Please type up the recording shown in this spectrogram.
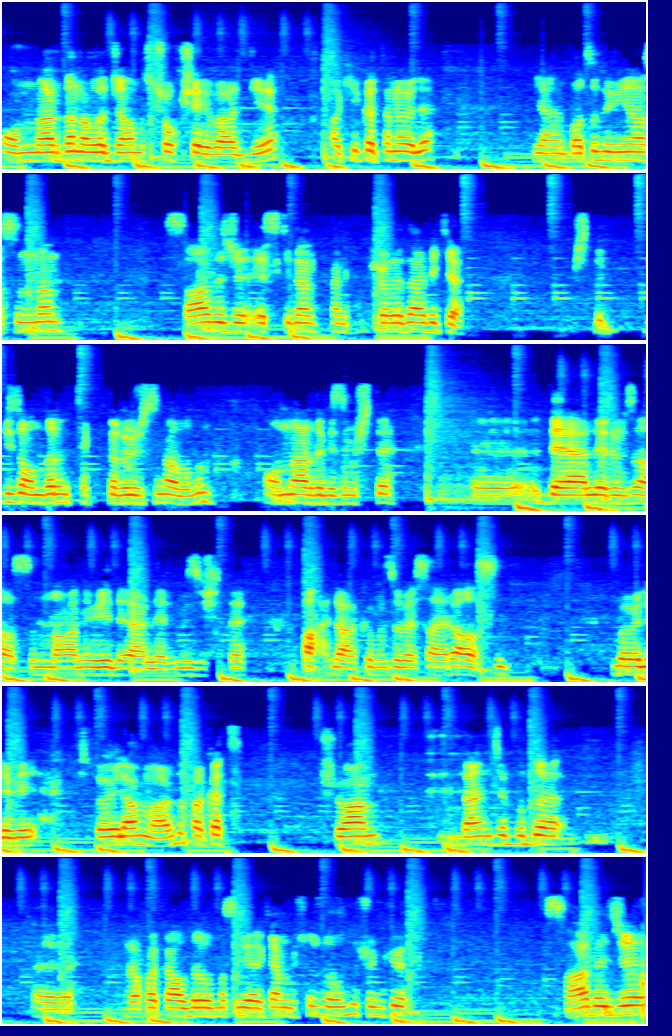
onlardan alacağımız çok şey var diye. Hakikaten öyle. Yani Batı dünyasından sadece eskiden hani şöyle derdik ya işte biz onların teknolojisini alalım. Onlar da bizim işte e, değerlerimizi alsın, manevi değerlerimiz işte ahlakımızı vesaire alsın. Böyle bir söylem vardı fakat şu an bence bu da e, rafa kaldırılması gereken bir söz oldu çünkü sadece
